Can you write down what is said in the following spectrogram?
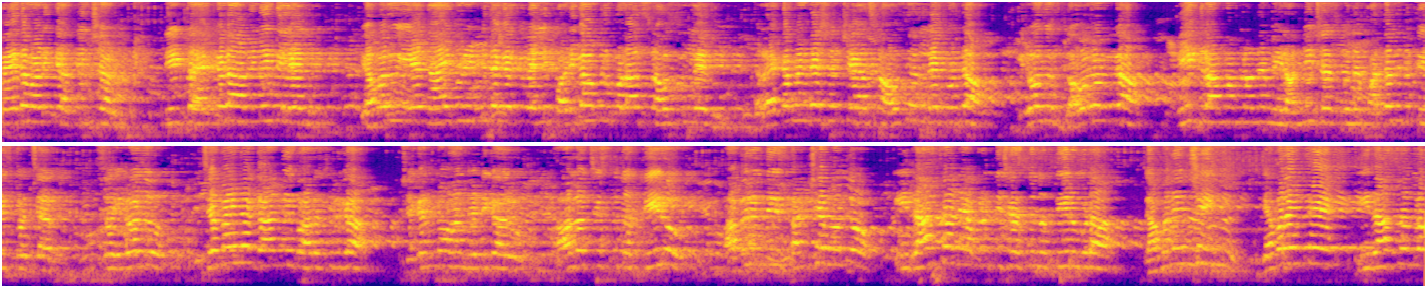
పేదవాడికి అందించాడు. దీంట్లో ఎక్కడ అవినీతి లేదు. ఎవరు ఏ నాయకుడి ఇంటి దగ్గరికి వెళ్ళి పడిగాపులు పడాల్సిన అవసరం లేదు. రికమెండేషన్ చేయాల్సిన అవసరం లేకుండా ఈరోజు గౌరవంగా మీ గ్రామంలోనే మీరు అన్ని చేసుకునే పద్ధతిని తీసుకొచ్చారు. సో ఈరోజు నిజమైన గాంధీ వారసుడిగా జగన్మోహన్ రెడ్డి గారు ఆలోచిస్తున్న తీరు అభివృద్ధి సంక్షేమంతో ఈ రాష్ట్రాన్ని అభివృద్ధి చేస్తున్న తీరు కూడా గమనించి ఎవరైతే ఈ రాష్ట్రంలో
